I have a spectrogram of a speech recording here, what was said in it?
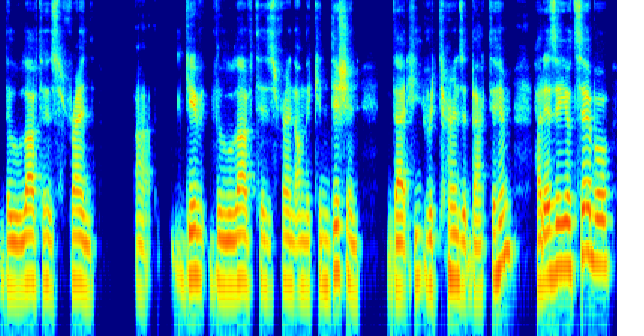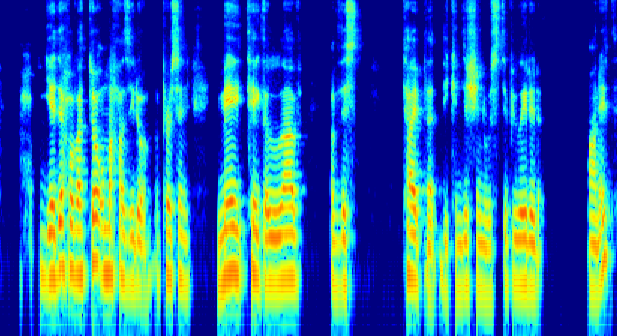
the lulav to his friend uh, gave the love to his friend on the condition that he returns it back to him. A person may take the love of this type that the condition was stipulated on it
